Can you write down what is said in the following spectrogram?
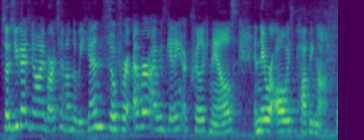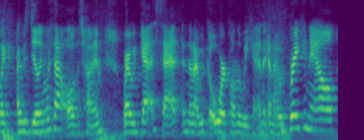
So as you guys know, I bartend on the weekends, so forever I was getting acrylic nails and they were always popping off. Like I was dealing with that all the time, where I would get a set and then I would go work on the weekend and I would break a nail,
